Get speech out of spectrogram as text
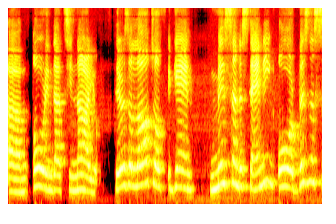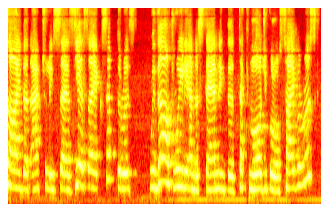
um, or in that scenario. There's a lot of, again, misunderstanding or business side that actually says, yes, I accept the risk without really understanding the technological or cyber risk.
